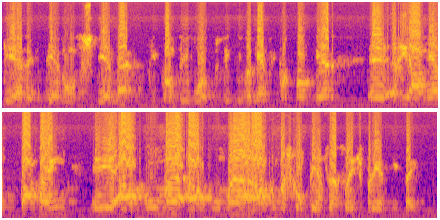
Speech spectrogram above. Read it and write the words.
ter, ter um sistema que contribua positivamente, porque vão ter eh, realmente também eh, alguma, alguma, algumas compensações para esse efeito.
